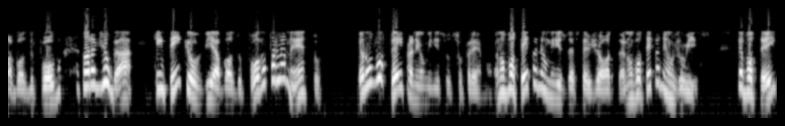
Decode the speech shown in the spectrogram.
a voz do povo na hora de julgar. Quem tem que ouvir a voz do povo é o parlamento. Eu não votei para nenhum ministro do Supremo, eu não votei para nenhum ministro do STJ, eu não votei para nenhum juiz. Eu votei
